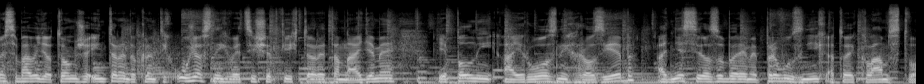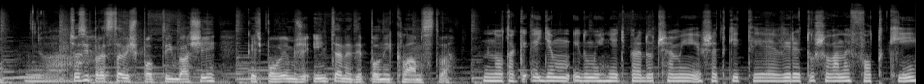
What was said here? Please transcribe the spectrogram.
Ideme sa baviť o tom, že internet okrem tých úžasných vecí všetkých, ktoré tam nájdeme, je plný aj rôznych hrozieb a dnes si rozoberieme prvú z nich a to je klamstvo. Čo si predstavíš pod tým, Baši, keď poviem, že internet je plný klamstva? No tak idem, idú mi hneď pred očami všetky tie vyretušované fotky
